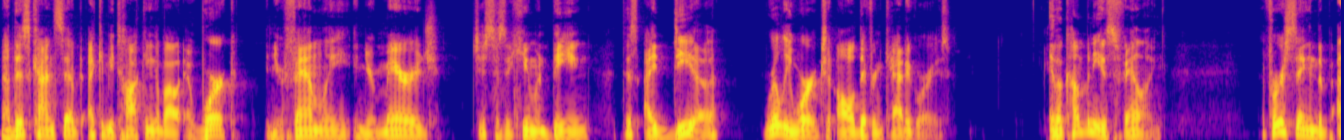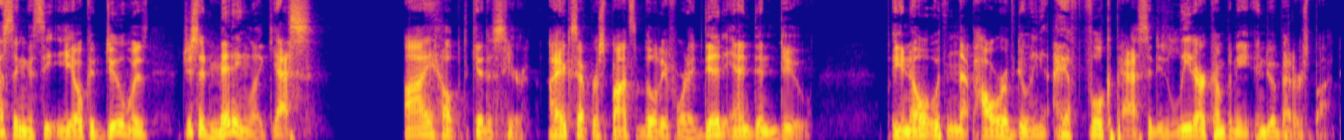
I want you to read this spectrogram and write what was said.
Now, this concept I could be talking about at work, in your family, in your marriage, just as a human being. This idea really works in all different categories. If a company is failing, the first thing and the best thing the CEO could do was just admitting, like, yes, I helped get us here. I accept responsibility for what I did and didn't do. But you know, within that power of doing it, I have full capacity to lead our company into a better spot.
